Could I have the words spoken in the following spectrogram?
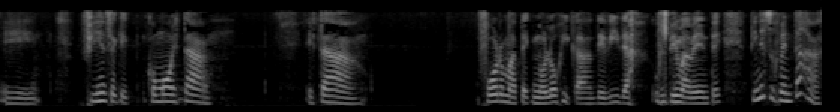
Eh, fíjense que cómo esta, esta forma tecnológica de vida últimamente tiene sus ventajas.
